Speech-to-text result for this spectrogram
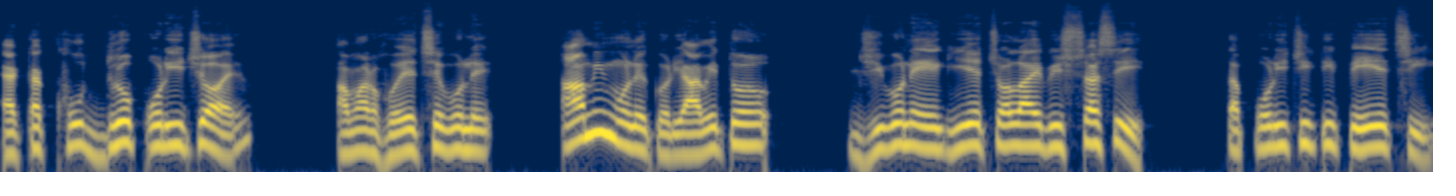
একটা ক্ষুদ্র পরিচয় আমার হয়েছে বলে আমি মনে করি। আমি তো জীবনে এগিয়ে চলায় বিশ্বাসী, তা পরিচিতি পেয়েছি।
